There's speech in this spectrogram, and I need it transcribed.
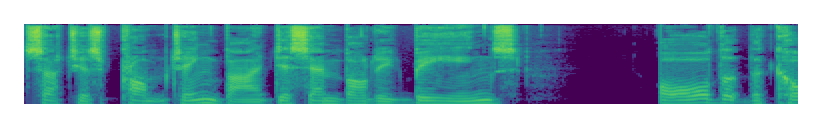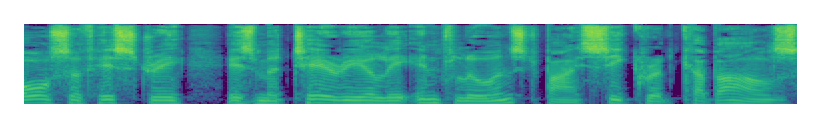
such as prompting by disembodied beings, or that the course of history is materially influenced by secret cabals,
